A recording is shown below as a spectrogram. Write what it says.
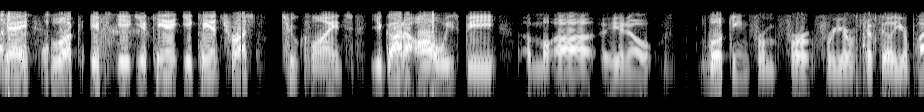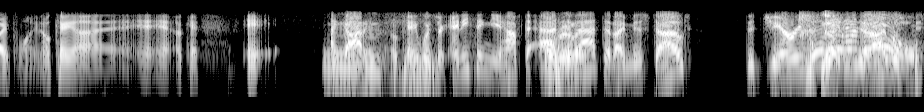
okay, look. If, if you can't, you can't trust two clients. You got to always be, um, uh, you know, looking for for for your to fill your pipeline. Okay, uh, uh, okay. Eh, I got Mhm. it. Okay. Was there anything you have to add really? to that that I missed out? That Jerry was We'll never that I was. know. miss-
